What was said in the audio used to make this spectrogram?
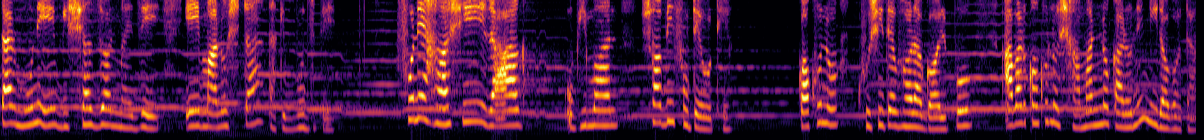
তার মনে বিশ্বাস জন্মায় যে এই মানুষটা তাকে বুঝবে। ফোনে হাসি, রাগ, অভিমান সবই ফুটে ওঠে। কখনো খুশিতে ভরা গল্প, আবার কখনো সামান্য কারণে নীরবতা।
